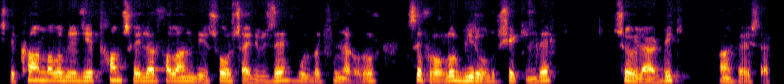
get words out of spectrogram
İşte K'nın alabileceği tam sayılar falan diye sorsaydı bize burada kimler olur? 0 olur, 1 olur şeklinde söylerdik arkadaşlar.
